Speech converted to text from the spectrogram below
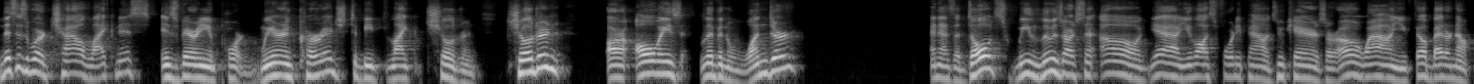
this is where childlikeness is very important. We are encouraged to be like children. Children are always live in wonder and as adults, we lose our sense. Oh, yeah, you lost 40 pounds. Who cares? Or, oh, wow, you feel better now.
